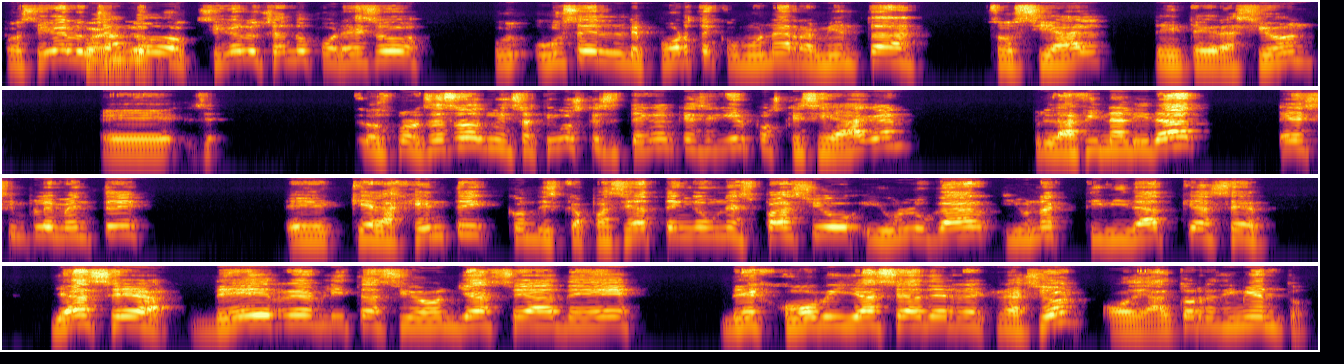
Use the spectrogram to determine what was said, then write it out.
Pues siga luchando, Cuando, siga luchando por eso. Use el deporte como una herramienta social de integración. Eh, los procesos administrativos que se tengan que seguir, pues que se hagan. La finalidad es simplemente eh, que la gente con discapacidad tenga un espacio y un lugar y una actividad que hacer, ya sea de rehabilitación, ya sea de, de hobby, ya sea de recreación o de alto rendimiento.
